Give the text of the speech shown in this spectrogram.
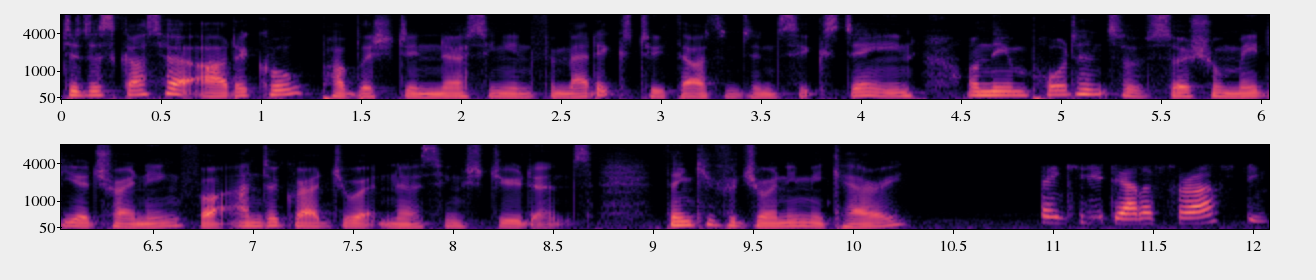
to discuss her article, published in Nursing Informatics 2016, on the importance of social media training for undergraduate nursing students. Thank you for joining me, Carey. Thank you, Dallas, for asking.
